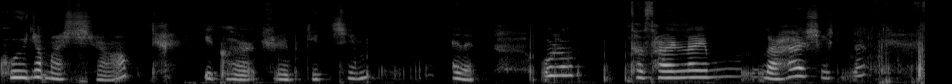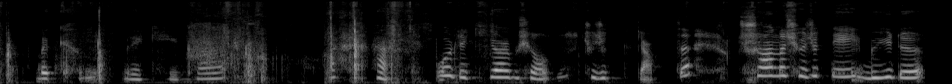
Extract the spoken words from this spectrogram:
koyacağım aşağı. İlk olarak bir geçeyim. Evet. Buranın tasarlayımda her şeyinde bakın bir dakika. Ha, buradaki görmüş olduğunuz çocuk yaptı. Şu anda çocuk değil büyüdü.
